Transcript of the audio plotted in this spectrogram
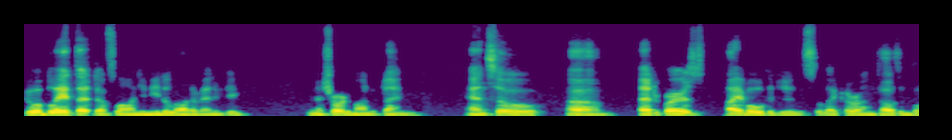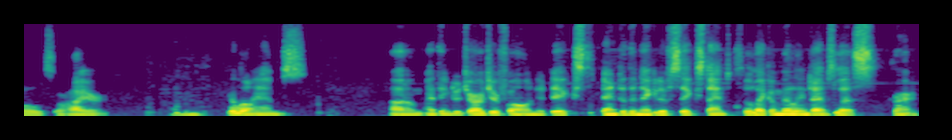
to ablate that Teflon, you need a lot of energy in a short amount of time, and so um, that requires high voltages, so like around 1000 volts or higher, um, kiloamps. Um, I think to charge your phone, it takes 10 to the negative six times, so like a million times less current.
